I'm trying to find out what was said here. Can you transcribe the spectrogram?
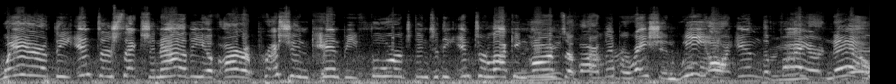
where the intersectionality of our oppression can be forged into the interlocking arms of our liberation. We are in the fire now,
